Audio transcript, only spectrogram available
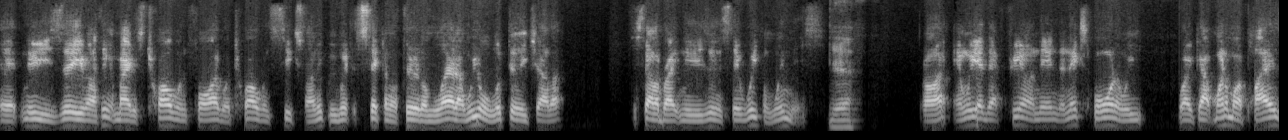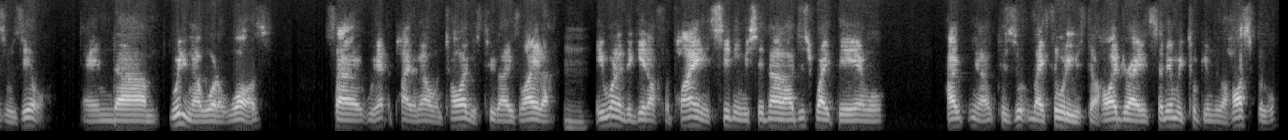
at New Year's Eve, and I think it made us twelve and five or twelve and six. I think we went to second or third on the ladder. And we all looked at each other to celebrate New Year's Eve and said, "We can win this." Yeah right? And we had that feeling. Then the next morning we woke up. One of my players was ill, and um, we didn't know what it was. So we had to play the Melbourne Tigers two days later. Mm. He wanted to get off the plane in Sydney. We said, no, no, just wait there and we'll hope, you know, because they thought he was dehydrated. So then we took him to the hospital,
